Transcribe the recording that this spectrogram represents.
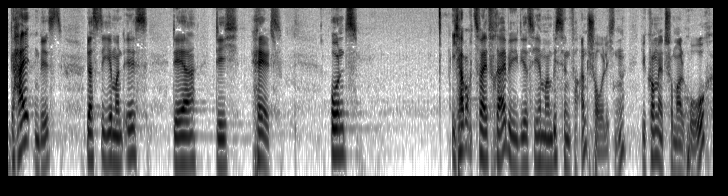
gehalten bist, dass da jemand ist, der dich hält. Und ich habe auch zwei Freiwillige, die das hier mal ein bisschen veranschaulichen. Die kommen jetzt schon mal hoch,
